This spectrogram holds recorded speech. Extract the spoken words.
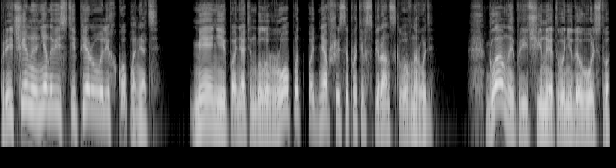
Причины ненависти первого легко понять. Менее понятен был ропот, поднявшийся против Спиранского в народе. Главной причиной этого недовольства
